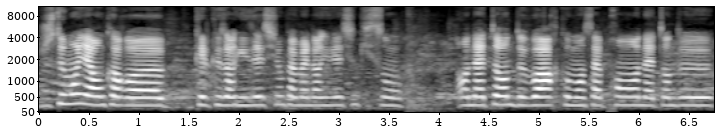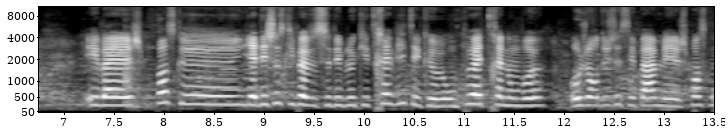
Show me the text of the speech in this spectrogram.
justement il y a encore quelques organisations, pas mal d'organisations qui sont en attente de voir comment ça prend, en attente de. Et ben, je pense qu'il y a des choses qui peuvent se débloquer très vite et qu'on peut être très nombreux. Aujourd'hui, je sais pas, mais je pense que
